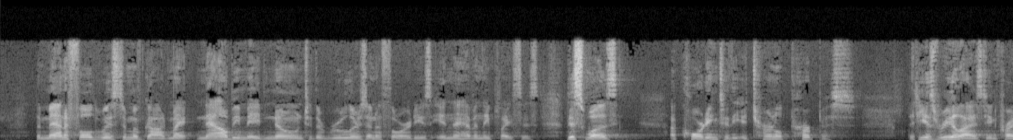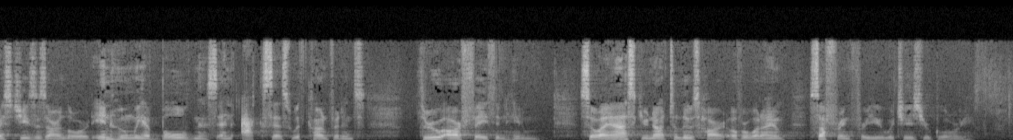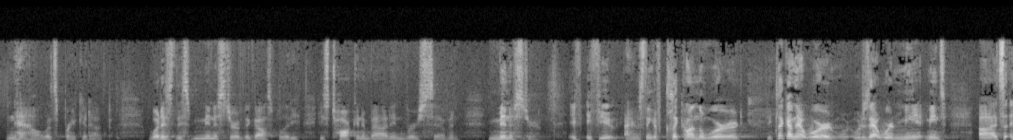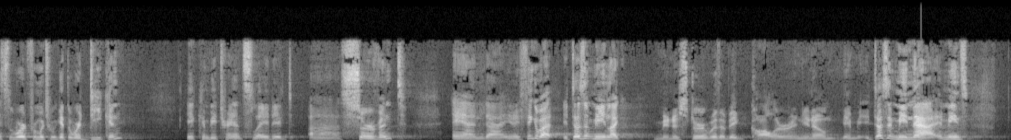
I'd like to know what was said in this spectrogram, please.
the manifold wisdom of God might now be made known to the rulers and authorities in the heavenly places. This was according to the eternal purpose that He has realized in Christ Jesus our Lord, in whom we have boldness and access with confidence through our faith in Him. So I ask you not to lose heart over what I am suffering for you, which is your glory. Now, let's break it up. What is this minister of the gospel that he, he's talking about in verse 7? Minister. If, if you, I always think of click on the word. If you click on that word, what does that word mean? It means, uh, it's, it's the word from which we get the word deacon. It can be translated uh, servant. And, uh, you know, think about it doesn't mean like minister with a big collar and, you know, it doesn't mean that. It means,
